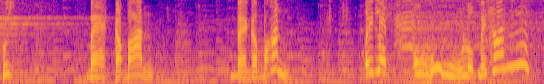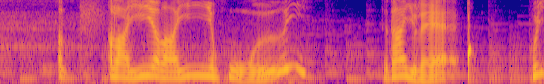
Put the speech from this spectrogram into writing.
เฮ้ย แบกกลับบ้าน แบกกลับบ้าน เอ้ยหลบ โอ้โหหลบไม่ทันอะอะไรอะไรโอ้โหเอ้ยจะได้อยู่แล้วเฮ้ย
